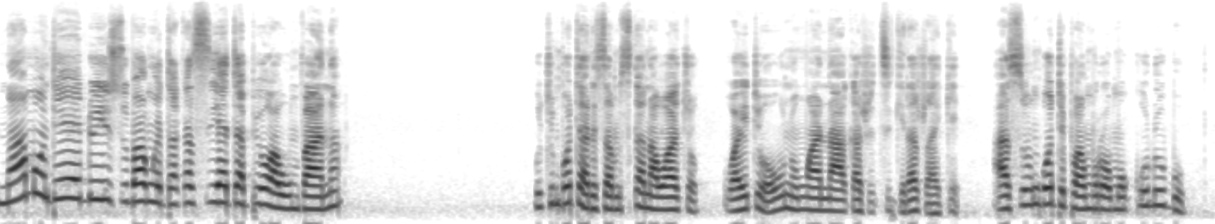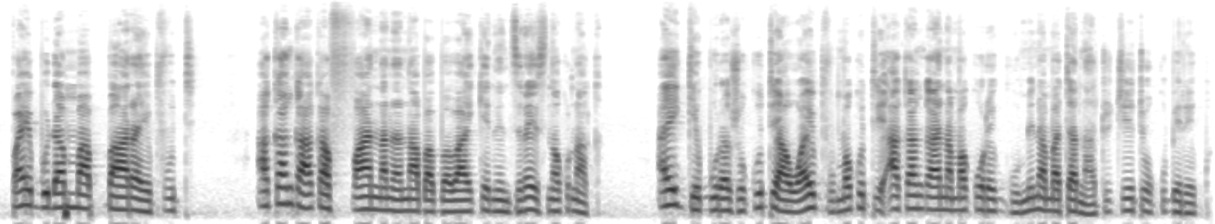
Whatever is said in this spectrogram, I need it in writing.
nhamo ndeedu isu vamwe takasiya tapiwa umvana uchimbotarisa musikana wacho waiti wauno mwana akazvitsigira zvake. Asi ungoti pamuromo kudubu paibuda mabara epfuti. Akanga akafanana nababa vake nenzira isina kunaka. Aigebura zvokuti hawaibvuma kuti akanga ana makore gumi namatanhatu chete okuberekwa.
